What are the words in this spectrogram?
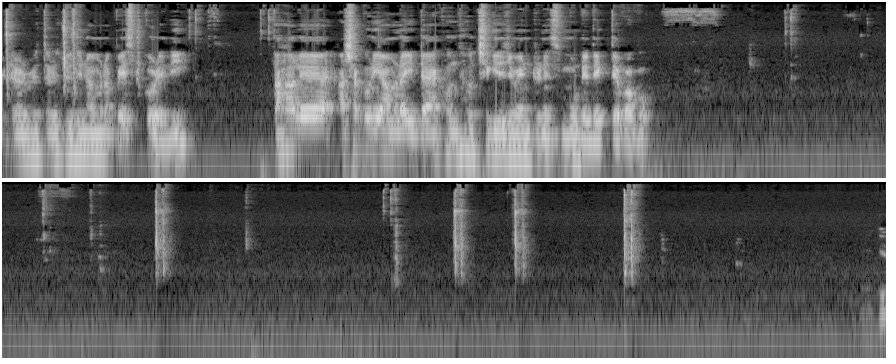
এটার ভিতরে যদি আমরা পেস্ট করে দিই, তাহলে আশা করি আমরা এটা এখন হচ্ছে গিয়ে যে মেনটেনেন্স মোডে দেখতে পাবো। ওকে।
